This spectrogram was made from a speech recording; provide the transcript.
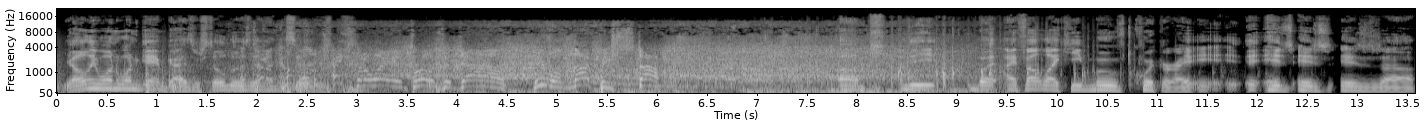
you only won one game, guys. You're still losing in the series. Takes it away and throws it down. He will not be stopped. Um, the but I felt like he moved quicker. I, his his his uh,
